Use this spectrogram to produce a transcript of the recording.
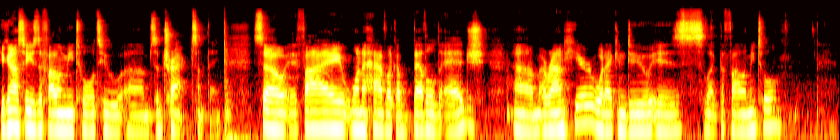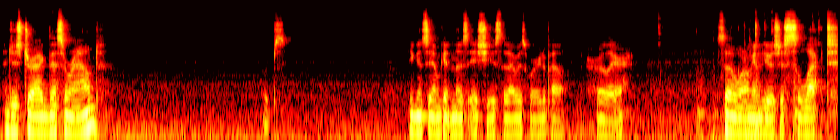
You can also use the follow me tool to um, subtract something. So if I want to have like a beveled edge um, around here, what I can do is select the follow me tool and just drag this around. Oops. You can see I'm getting those issues that I was worried about earlier. So what I'm going to do is just select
